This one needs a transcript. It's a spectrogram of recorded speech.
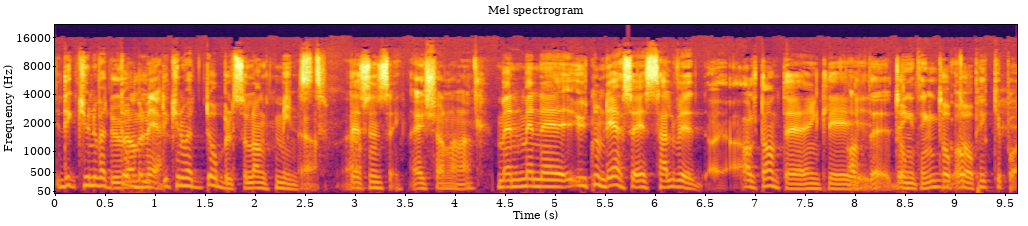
Det kunne vært dobbelt, det kunne vært dobbelt så langt, minst. Ja, ja. Det syns jeg. Jeg skjønner det. Men, men uh, utenom det så er selve Alt annet er egentlig Alt det, er ingenting top. å pikke på.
